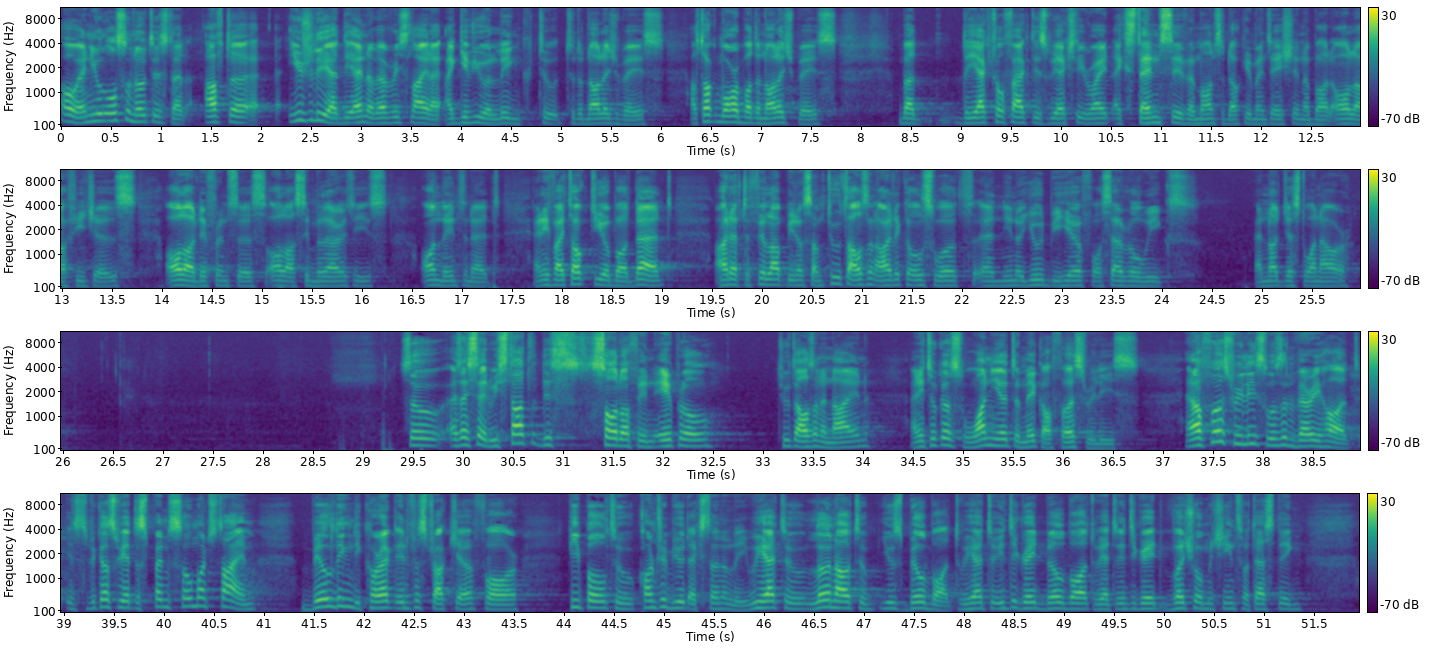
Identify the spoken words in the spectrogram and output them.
Oh, and you'll also notice that after, usually at the end of every slide, I, I give you a link to, to the knowledge base. I'll talk more about the knowledge base, but the actual fact is we actually write extensive amounts of documentation about all our features, all our differences, all our similarities on the internet. And if I talk to you about that, I'd have to fill up, you know, some 2,000 articles worth, and you know, you'd be here for several weeks, and not just one hour. So, as I said, we started this sort of in April 2009, and it took us one year to make our first release. And our first release wasn't very hard. It's because we had to spend so much time building the correct infrastructure for people to contribute externally. We had to learn how to use Buildbot. We had to integrate Buildbot. We had to integrate virtual machines for testing.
